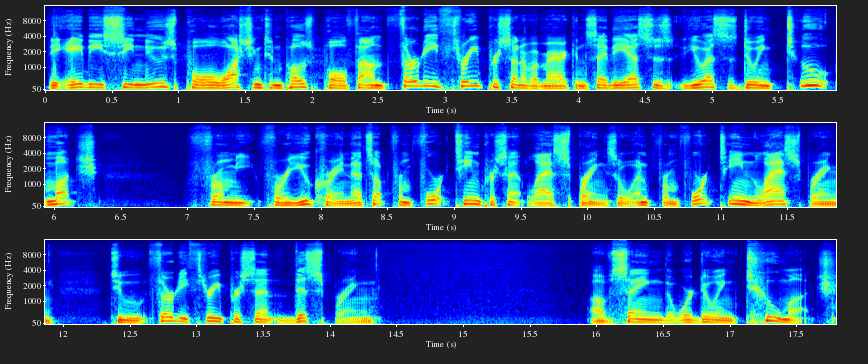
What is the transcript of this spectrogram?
the ABC News poll, Washington Post poll, found 33% of Americans say the US is, the U.S. is doing too much from for Ukraine. That's up from 14% last spring. So it went from 14 last spring to 33% this spring of saying that we're doing too much.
